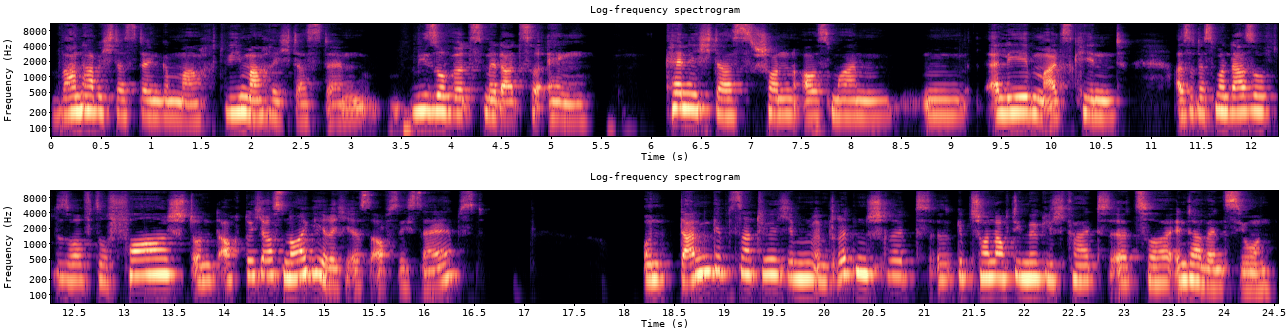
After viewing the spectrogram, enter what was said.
wann habe ich das denn gemacht? Wie mache ich das denn? Wieso wird's mir da zu eng? Kenne ich das schon aus meinem hm, Erleben als Kind? Also, dass man da so, so, so forscht und auch durchaus neugierig ist auf sich selbst. Und dann gibt's natürlich im, im dritten Schritt, äh, gibt's schon auch die Möglichkeit äh, zur Intervention.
